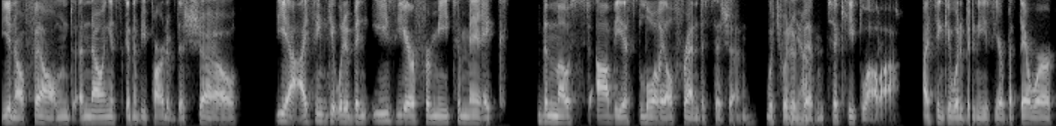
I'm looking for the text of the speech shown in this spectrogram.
you know, filmed and knowing it's going to be part of this show, yeah, I think it would have been easier for me to make the most obvious loyal friend decision, which would have Yeah. been to keep Lala. I think it would have been easier, but there were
